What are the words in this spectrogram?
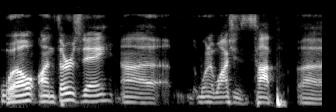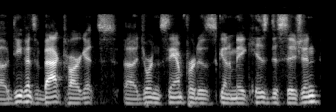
Well, on Thursday, uh, one of Washington's top uh, defensive back targets, uh, Jordan Sanford, is going to make his decision.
